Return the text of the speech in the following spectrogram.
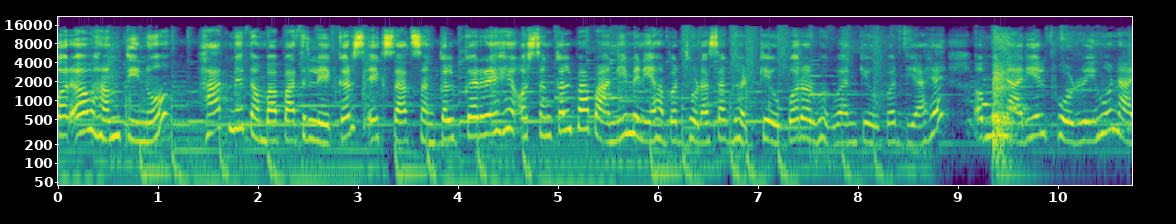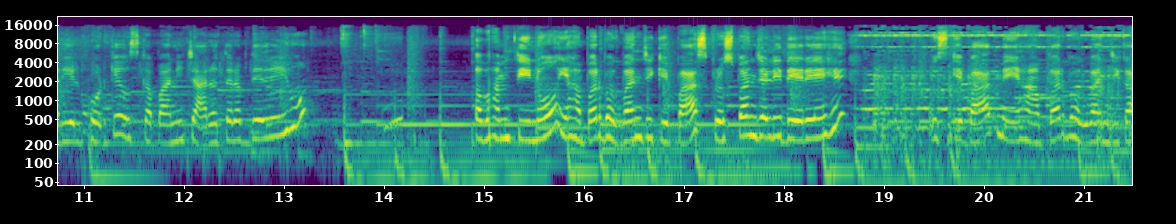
और अब हम तीनों हाथ में तंबा पात्र लेकर एक साथ संकल्प कर रहे हैं और संकल्पा पानी मैंने यहाँ पर थोड़ा सा घट के ऊपर और भगवान के ऊपर दिया है। अब मैं नारियल फोड़ रही हूँ, नारियल फोड़ के उसका पानी चारों तरफ़ दे रही हूँ। अब हम तीनों यहाँ पर भगवान जी के पास पुष्पांजलि दे रहे हैं। उसके बाद मैं यहाँ पर भगवान जी का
